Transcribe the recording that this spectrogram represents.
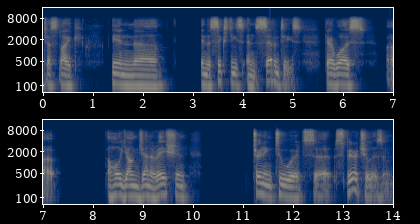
just like in uh, in the 60s and 70s, there was uh, a whole young generation turning towards uh, spiritualism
